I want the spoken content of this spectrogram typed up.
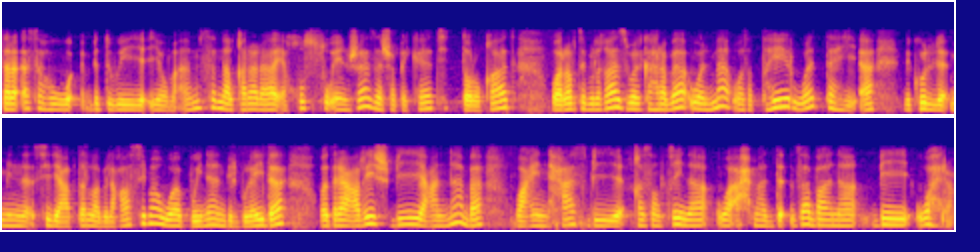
ترأسه بدوي يوم أمس أن القرار يخص إنجاز شبكات الطرقات والربط بالغاز والكهرباء والماء والتطهير والتهيئة بكل من سيدي عبد الله بالعاصمة وبوينان بالبليدة وذراع الريش بعنابة وعين حاس بقسنطينة وأحمد زبانة بوهران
